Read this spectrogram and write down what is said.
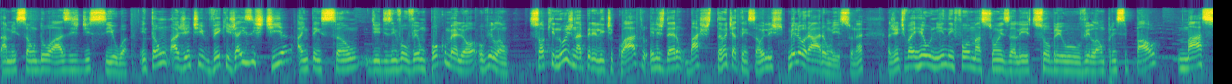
a missão do Oasis de Silwa. Então a gente vê que já existia a intenção de desenvolver um pouco melhor melhor o vilão. Só que no Sniper Elite 4, eles deram bastante atenção, eles melhoraram isso, né? A gente vai reunindo informações ali sobre o vilão principal, mas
